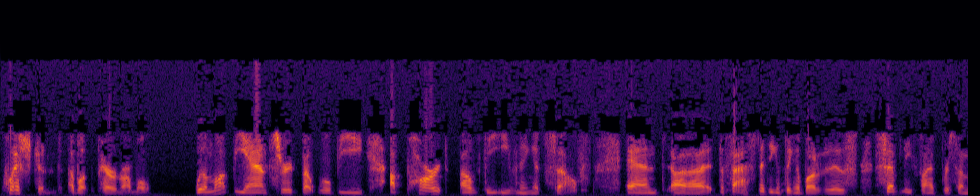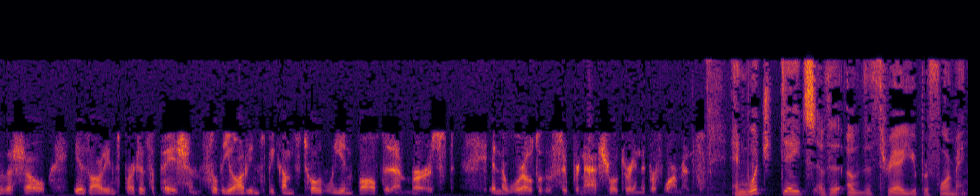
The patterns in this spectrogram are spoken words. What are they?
questioned about the paranormal will not be answered, but will be a part of the evening itself. And uh, the fascinating thing about it is 75% of the show is audience participation. So the audience becomes totally involved and immersed in the world of the supernatural during the performance. And which dates of the of the three are you performing?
